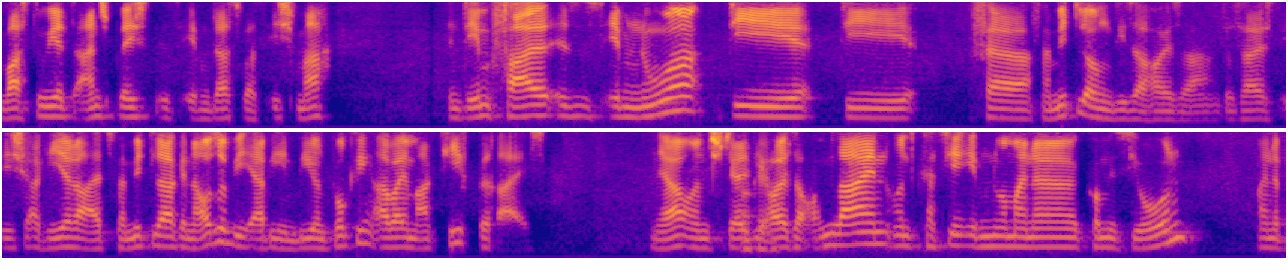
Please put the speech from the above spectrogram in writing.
was du jetzt ansprichst, ist eben das, was ich mache. In dem Fall ist es eben nur die, die Ver Vermittlung dieser Häuser. Das heißt, ich agiere als Vermittler genauso wie Airbnb und Booking, aber im Aktivbereich ja, und stelle okay. die Häuser online und kassiere eben nur meine Kommission, meine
